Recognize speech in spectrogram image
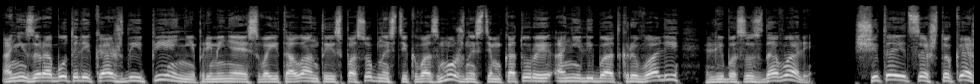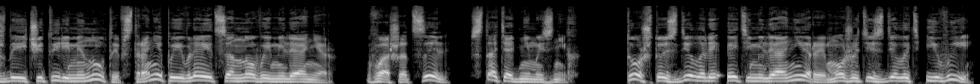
Они заработали каждый пенни, применяя свои таланты и способности к возможностям, которые они либо открывали, либо создавали. Считается, что каждые четыре минуты в стране появляется новый миллионер. Ваша цель – стать одним из них. То, что сделали эти миллионеры, можете сделать и вы.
